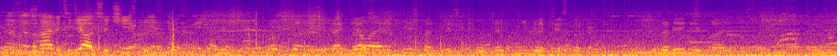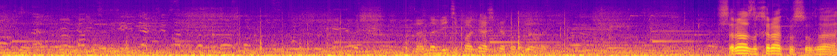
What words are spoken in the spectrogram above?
И делать все чисто. Просто когда делаем, видите, получается не бей приступим. Удаление правильно Заодно Вите покажешь, как он делает. С разных ракурсов, да.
